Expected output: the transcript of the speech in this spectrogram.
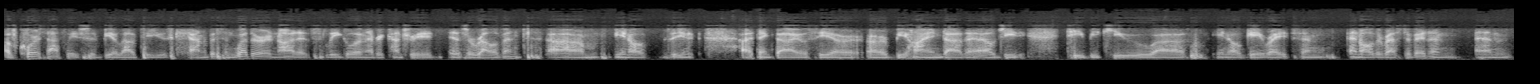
of course, athletes should be allowed to use cannabis, and whether or not it's legal in every country is irrelevant. Um, you know, the, I think the IOC are, are behind uh, the LGBTQ, uh, you know, gay rights and and all the rest of it, and and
